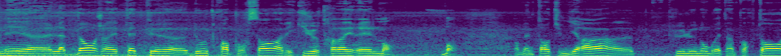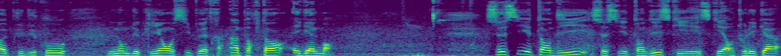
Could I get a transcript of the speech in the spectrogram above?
mais là-dedans j'en ai peut-être que 2 ou 3% avec qui je travaille réellement. Bon, en même temps tu me diras, plus le nombre est important et plus du coup le nombre de clients aussi peut être important également. Ceci étant dit, ceci étant dit, ce qui est, ce qui est en tous les cas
